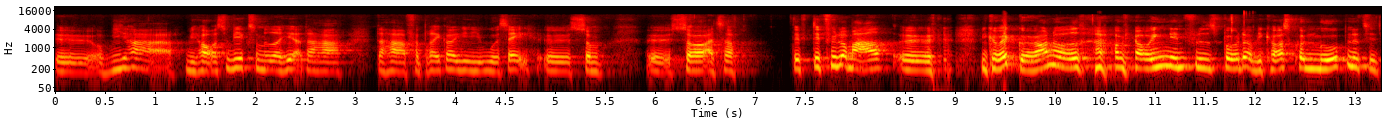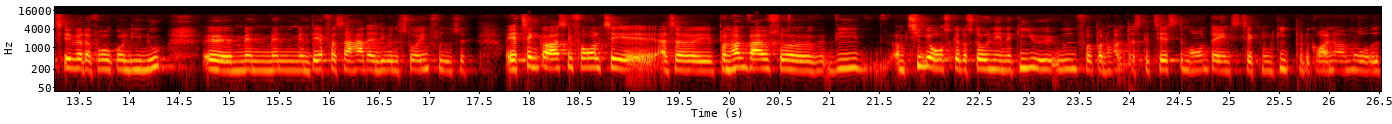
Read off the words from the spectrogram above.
Øh, og vi har, vi har også virksomheder her, der har, der har fabrikker i USA, øh, som øh, så altså det, det fylder meget. Øh, vi kan jo ikke gøre noget, og vi har jo ingen indflydelse på det, og vi kan også kun måbne til, til hvad der foregår lige nu. Øh, men, men, men derfor så har det alligevel en stor indflydelse. Og jeg tænker også i forhold til, øh, altså øh, Bornholm var jo så, vi, om 10 år skal der stå en energiø uden for Bornholm, der skal teste morgendagens teknologi på det grønne område.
